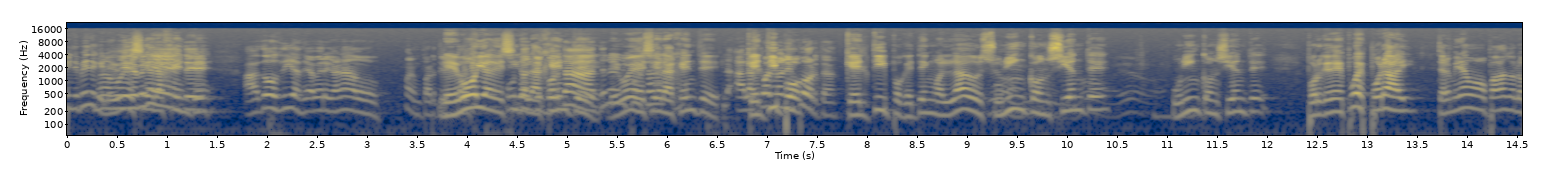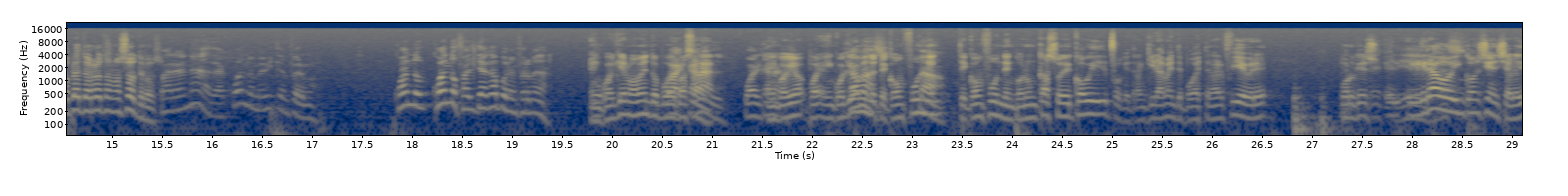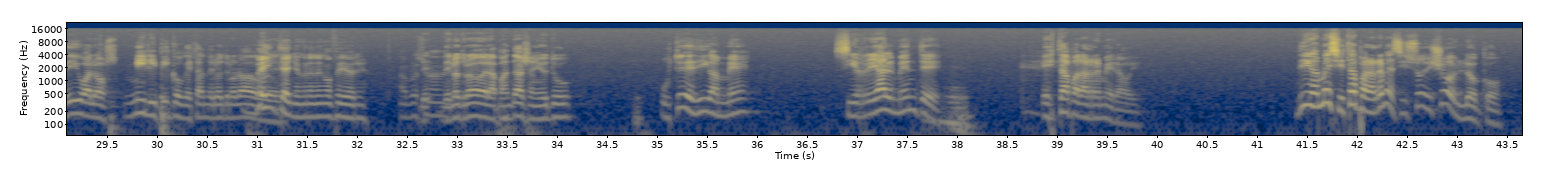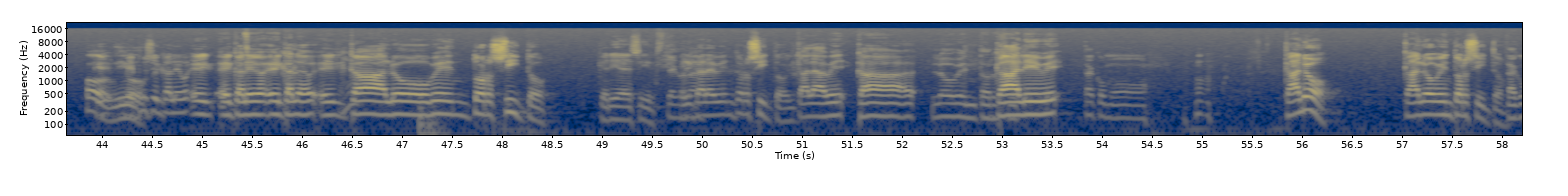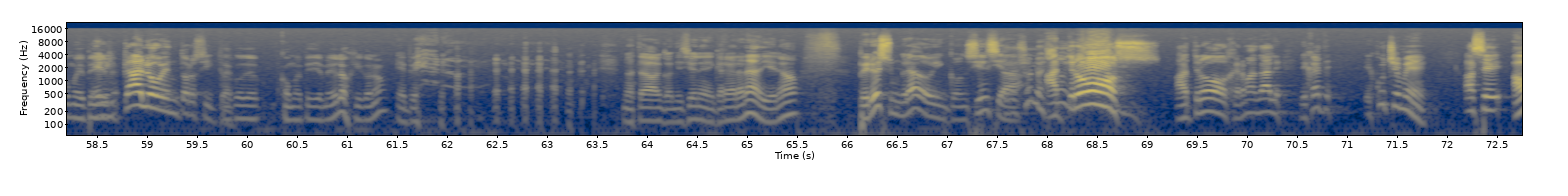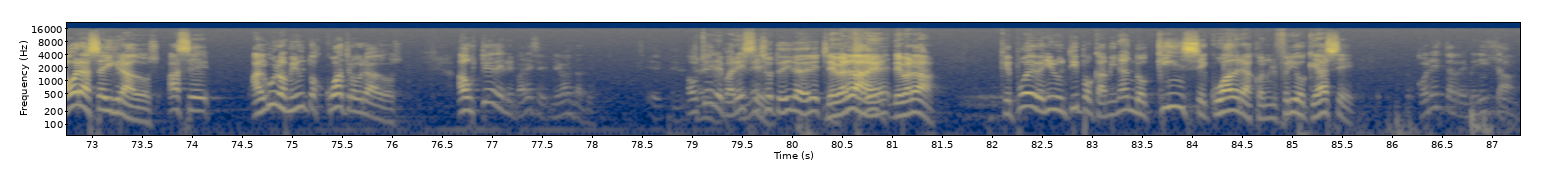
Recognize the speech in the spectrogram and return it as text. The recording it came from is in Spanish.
Muy Independiente que le voy a decir a la gente. A dos días de haber ganado bueno, un partido. Le voy a decir a la gente, le voy a decir a la gente que el no tipo que el tipo que tengo al lado es un inconsciente, un inconsciente, porque después por ahí terminamos pagando los platos rotos nosotros. Para nada. ¿Cuándo me viste enfermo? ¿Cuándo, ¿Cuándo falté acá por enfermedad? En cualquier momento puede pasar. canal, En cualquier, en cualquier Jamás. momento te confunden, No. te confunden con un caso de COVID, porque tranquilamente podés tener fiebre. Porque es el, grado de inconsciencia, le digo a los mil y pico que están del otro lado. 20 de- años que no tengo fiebre. de- del otro lado de la pantalla en YouTube. Ustedes díganme si realmente está para remera hoy. Díganme si está para remera, si soy yo el loco. Oh, que me puse el, cale- el, el cale- el cale- el caloventorcito, quería decir. ¿Te El acordás? caleventorcito, el calave, ca- Lo ventor. caleve- Está como. caló, caloventorcito. Está como, El epidemi- caloventorcito. está como- como epidemiológico, ¿no? Epe- no estaba en condiciones de cargar a nadie, ¿no? Pero es un grado de inconsciencia no atroz. Atroz, Germán, dale. Dejate. Escúcheme. Hace, ahora 6 grados. Hace algunos minutos 4 grados. ¿A ustedes le parece? Levántate. ¿A ustedes le parece? En eso te di la derecha. De verdad, Sí. ¿eh? De verdad. Que puede venir un tipo caminando 15 cuadras con el frío que hace. Con esta remerita.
